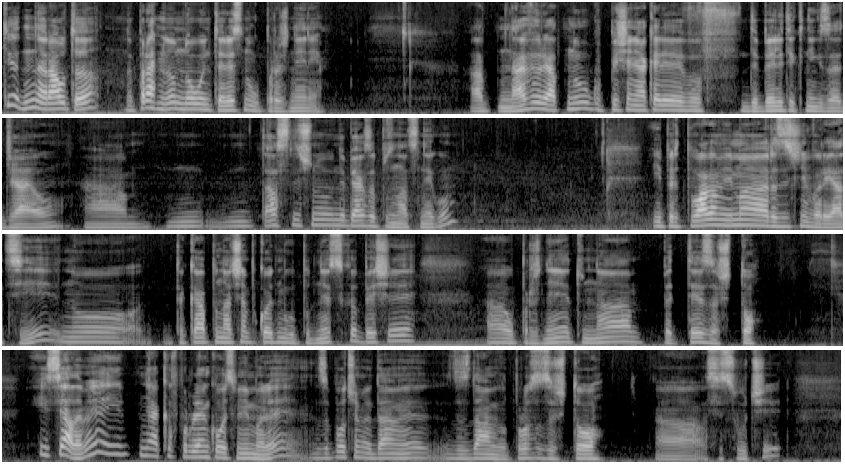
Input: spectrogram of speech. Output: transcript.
тия дни на работа направихме едно много интересно упражнение. А най-вероятно го пише някъде в дебелите книги за Agile. А, аз лично не бях запознат с него. И предполагам има различни вариации, но така по начина по който ми го поднесоха беше а, упражнението на петте защо. И сядаме и някакъв проблем, който сме имали, започваме да, даваме, да задаваме въпроса защо а, се случи.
